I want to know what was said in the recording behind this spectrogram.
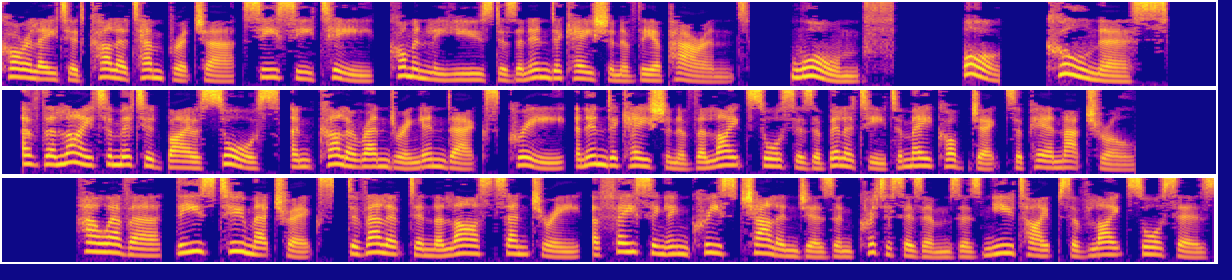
correlated color temperature CCT, commonly used as an indication of the apparent warmth or coolness of the light emitted by a source, and color rendering index CRI, an indication of the light source's ability to make objects appear natural. However, these two metrics, developed in the last century, are facing increased challenges and criticisms as new types of light sources,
